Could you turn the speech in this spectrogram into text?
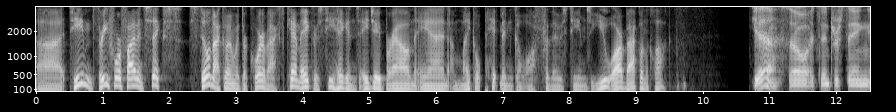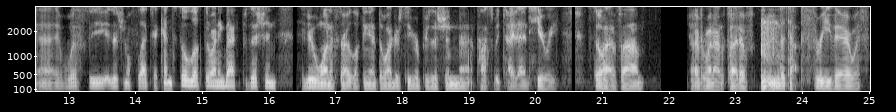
Uh, team three, four, five, and six still not going with their quarterbacks. Cam Akers, Tee Higgins, AJ Brown, and Michael Pittman go off for those teams. You are back on the clock. Yeah, so it's interesting uh, with the additional flex. I can still look the running back position. I do want to start looking at the wide receiver position, uh, possibly tight end. Here we still have um, everyone outside of the top three there with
